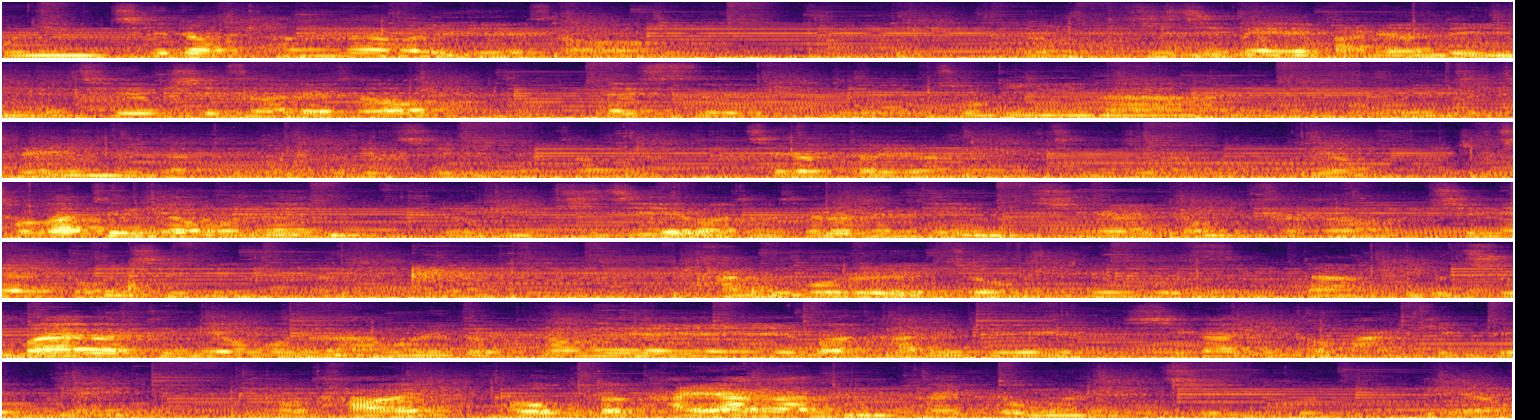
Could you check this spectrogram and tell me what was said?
본인 체력 향상을 위해서 이런 기지 내에 마련되어 있는 체육시설에서 헬스, 뭐 조깅이나 아니면 뭐 웨이트 트레이닝 같은 것들을 즐기면서 체력 단련을 증진하고 있고요. 저 같은 경우는 여기 기지에 와서 새로 생긴 취미 활동이 있어서 취미 활동을 즐기는 편이고요. 당구를 좀 배우고 있습니다. 그리고 주말 같은 경우는 아무래도 평일과 다르게 시간이 더 많기 때문에 더 다, 더욱더 다양한 활동을 즐기고 있는데요.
